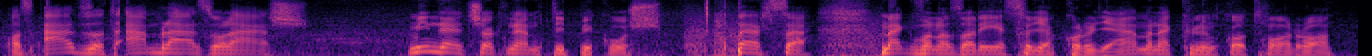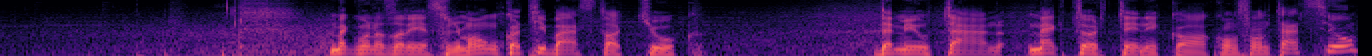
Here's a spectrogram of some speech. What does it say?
az áldozat ábrázolás, minden csak nem tipikus. Persze, megvan az a rész, hogy akkor ugye elmenekülünk otthonról, megvan az a rész, hogy magunkat hibáztatjuk, de miután megtörténik a konfrontáció,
